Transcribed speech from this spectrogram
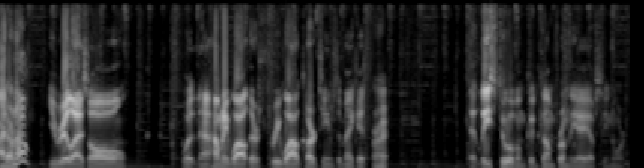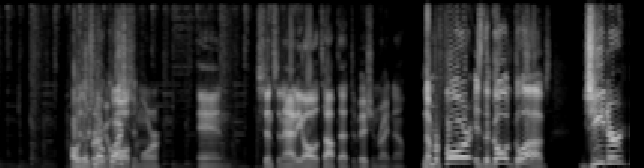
I don't know. You realize all what now how many wild there are three wild card teams that make it? All right. At least two of them could come from the AFC North. Oh, there's no and question. Baltimore and Cincinnati all atop that division right now. Number four is the Gold Gloves. Jeter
